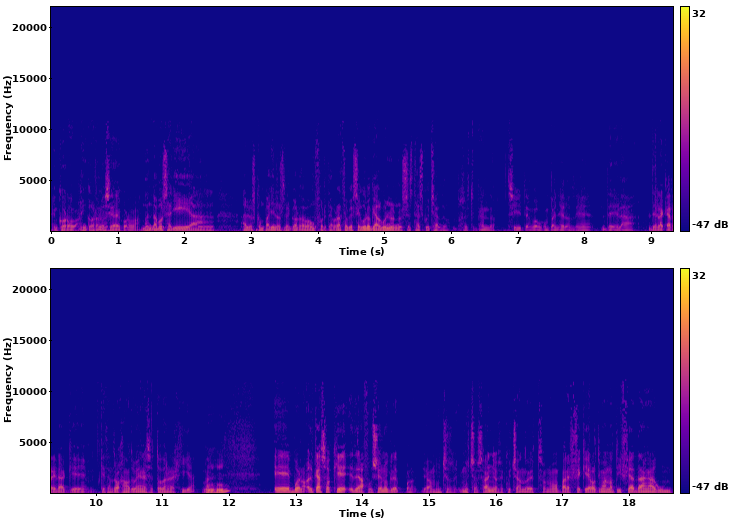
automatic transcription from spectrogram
En Córdoba, en Córdoba. Universidad de Córdoba. Mandamos allí a, a los compañeros de Córdoba un fuerte abrazo, que seguro que algunos nos está escuchando. Pues estupendo. Sí, tengo compañeros de, de, la, de la carrera que, que están trabajando también en el sector de energía. Eh, bueno, el caso es que de la fusión nuclear, bueno, llevamos muchos, muchos años escuchando esto, ¿no? Parece que las últimas noticias dan algún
